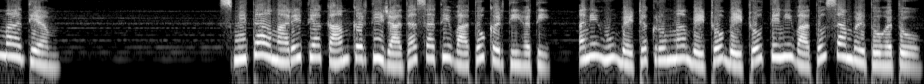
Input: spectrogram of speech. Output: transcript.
માધ્યમ. સ્મિતા અમારે ત્યાં કામ કરતી, રાધા સાથે વાતો કરતી હતી અને હું બેઠક રૂમમાં બેઠો બેઠો તેની વાતો સાંભળતો હતો.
